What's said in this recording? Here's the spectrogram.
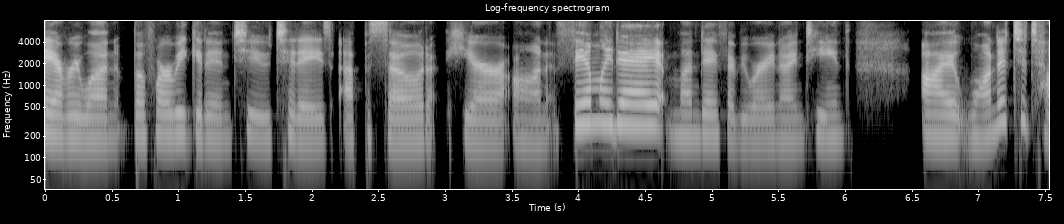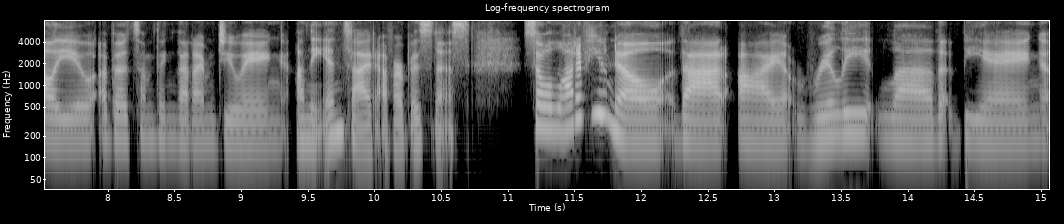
Hey everyone, before we get into today's episode here on Family Day, Monday, February 19th, I wanted to tell you about something that I'm doing on the inside of our business. So, a lot of you know that I really love being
